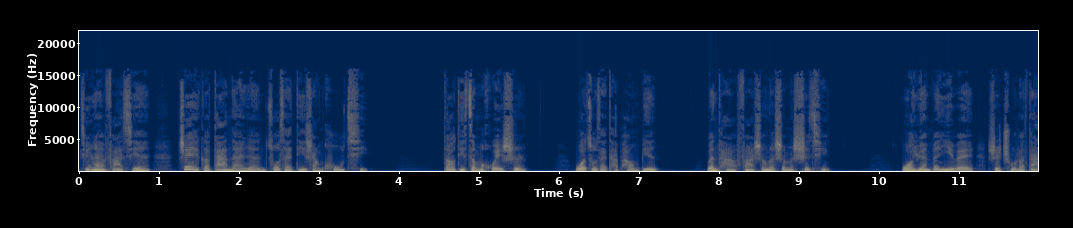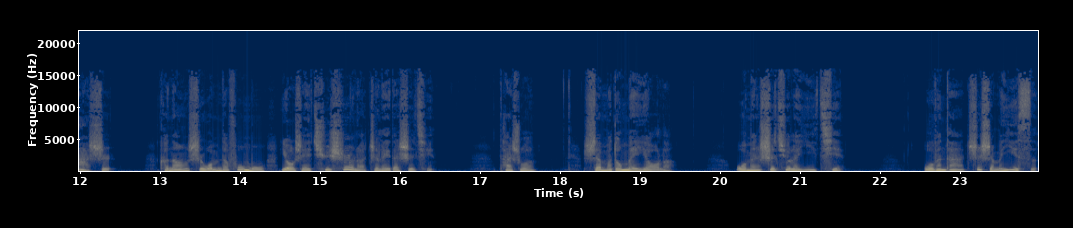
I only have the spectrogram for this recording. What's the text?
竟然发现这个大男人坐在地上哭泣。到底怎么回事？我坐在他旁边，问他发生了什么事情。我原本以为是出了大事，可能是我们的父母有谁去世了之类的事情。他说：“什么都没有了，我们失去了一切。”我问他是什么意思，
